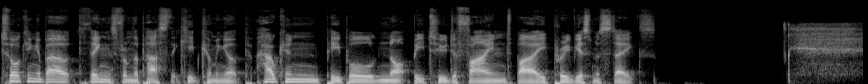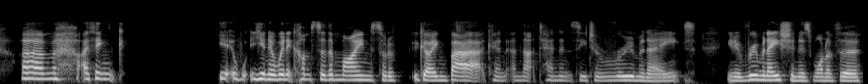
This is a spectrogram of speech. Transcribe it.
talking about things from the past that keep coming up, how can people not be too defined by previous mistakes? Um, I think you know when it comes to the mind sort of going back and, and that tendency to ruminate you know rumination is one of the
